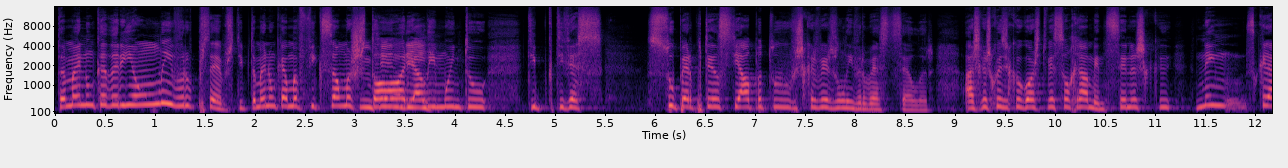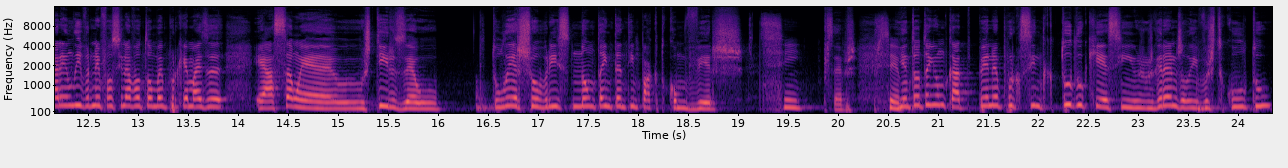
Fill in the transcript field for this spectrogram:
também nunca dariam um livro, percebes? Tipo, também nunca é uma ficção, uma história Entendi. ali muito. Tipo, que tivesse super potencial para tu escreveres um livro best-seller. Acho que as coisas que eu gosto de ver são realmente cenas que nem, se calhar em livro nem funcionavam tão bem porque é mais a, é a ação, é os tiros, é o. Tu leres sobre isso não tem tanto impacto como veres Sim. percebes? Percebo. E então tenho um bocado de pena porque sinto que tudo o que é assim, os grandes livros de culto,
